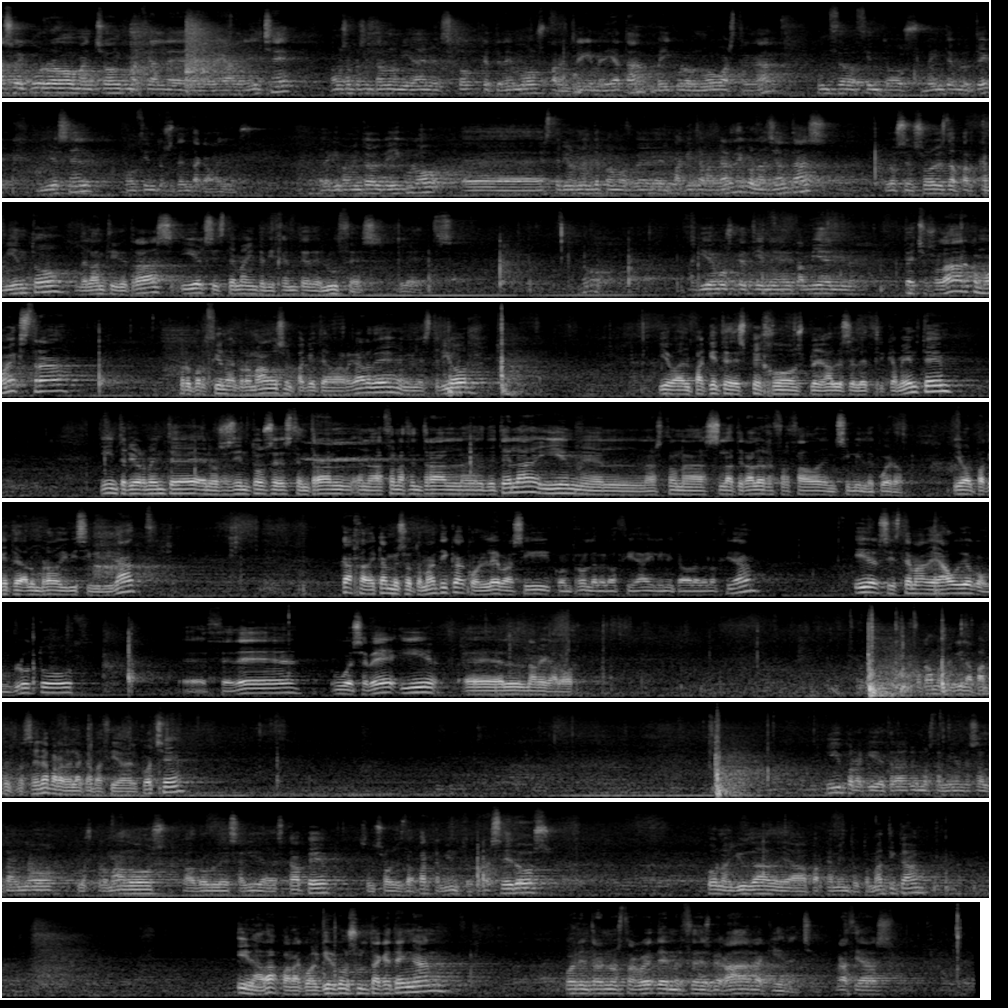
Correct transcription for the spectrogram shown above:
buenas, soy Curro Manchón, comercial de en Elche. Vamos a presentar una unidad en el stock que tenemos para entrega inmediata, vehículo nuevo a estrenar, un C220 Bluetech diésel con 170 caballos. El equipamiento del vehículo, eh, exteriormente podemos ver el paquete Vanguard con las llantas, los sensores de aparcamiento delante y detrás y el sistema inteligente de luces LEDs. Aquí vemos que tiene también techo solar como extra, proporciona cromados el paquete Avargarde en el exterior, lleva el paquete de espejos plegables eléctricamente, interiormente en los asientos es central, en la zona central eh, de tela y en las zonas laterales reforzado en símil de cuero. Lleva el paquete de alumbrado y visibilidad, caja de cambios automática con levas y control de velocidad y limitador de velocidad y el sistema de audio con Bluetooth, eh, CD, USB y el navegador. Enfocamos aquí la parte trasera para ver la capacidad del coche. Y por aquí detrás vemos también resaltando los cromados, la doble salida de escape, sensores de aparcamiento traseros, con ayuda de aparcamiento automática. Y nada, para cualquier consulta que tengan, pueden entrar en nuestra web de Mercedes Vegar aquí en Elche. Gracias.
